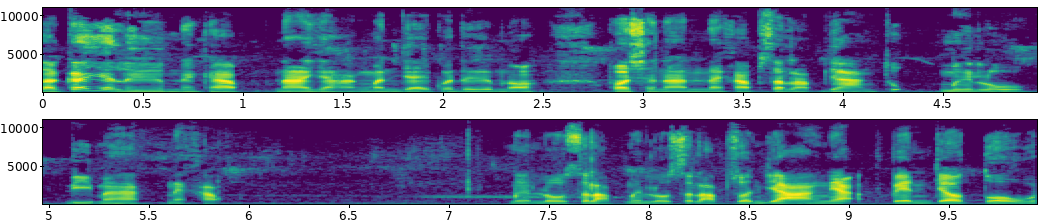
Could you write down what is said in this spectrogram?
แล้วก็อย่าลืมนะครับ หน้ายางมันใหญ่กว่าเดิมเนาะเพราะฉะนั้นนะครับสลับยางทุกหมื่นโลดีมากนะครับหมื่นโลสลับหมื่นโลสลับส่วนยางเนี่ยเป็นเจ้าตัวเว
